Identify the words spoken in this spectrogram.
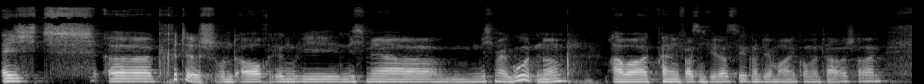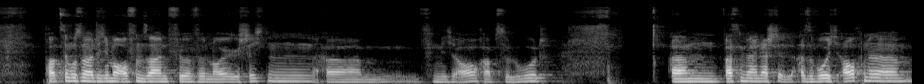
echt äh, kritisch und auch irgendwie nicht mehr nicht mehr gut, ne? Aber kann ich weiß nicht, wie das sieht, könnt ihr mal in die Kommentare schreiben. Trotzdem muss man natürlich immer offen sein für, für neue Geschichten, ähm, finde ich auch, absolut. Ähm, was mir an der Stelle, also wo ich auch eine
